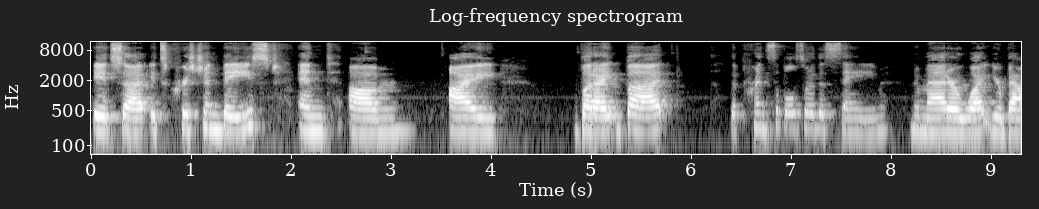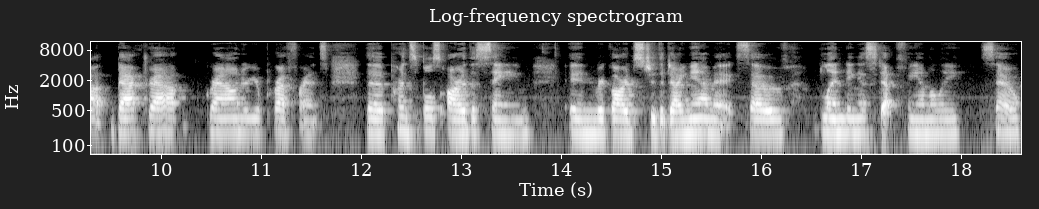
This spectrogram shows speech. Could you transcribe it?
it's uh, it's Christian based, and um, I but I but the principles are the same no matter what your background or your preference. The principles are the same in regards to the dynamics of blending a step family. So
